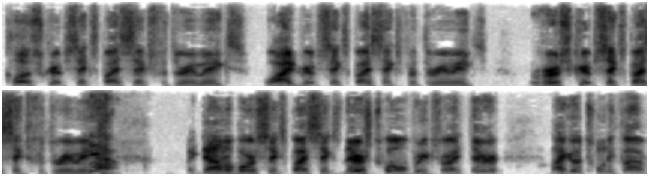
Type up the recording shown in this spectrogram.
close grip six by six for three weeks, wide grip six by six for three weeks, reverse grip six by six for three weeks, Yeah. McDonald bar six by six. There's 12 weeks right there. I go 25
